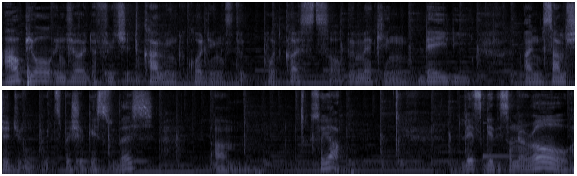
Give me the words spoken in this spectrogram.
I hope you all enjoy the future, the coming recordings, the podcasts I'll be making daily, and some scheduled with special guests with us. Um, so yeah, let's get this on a roll.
